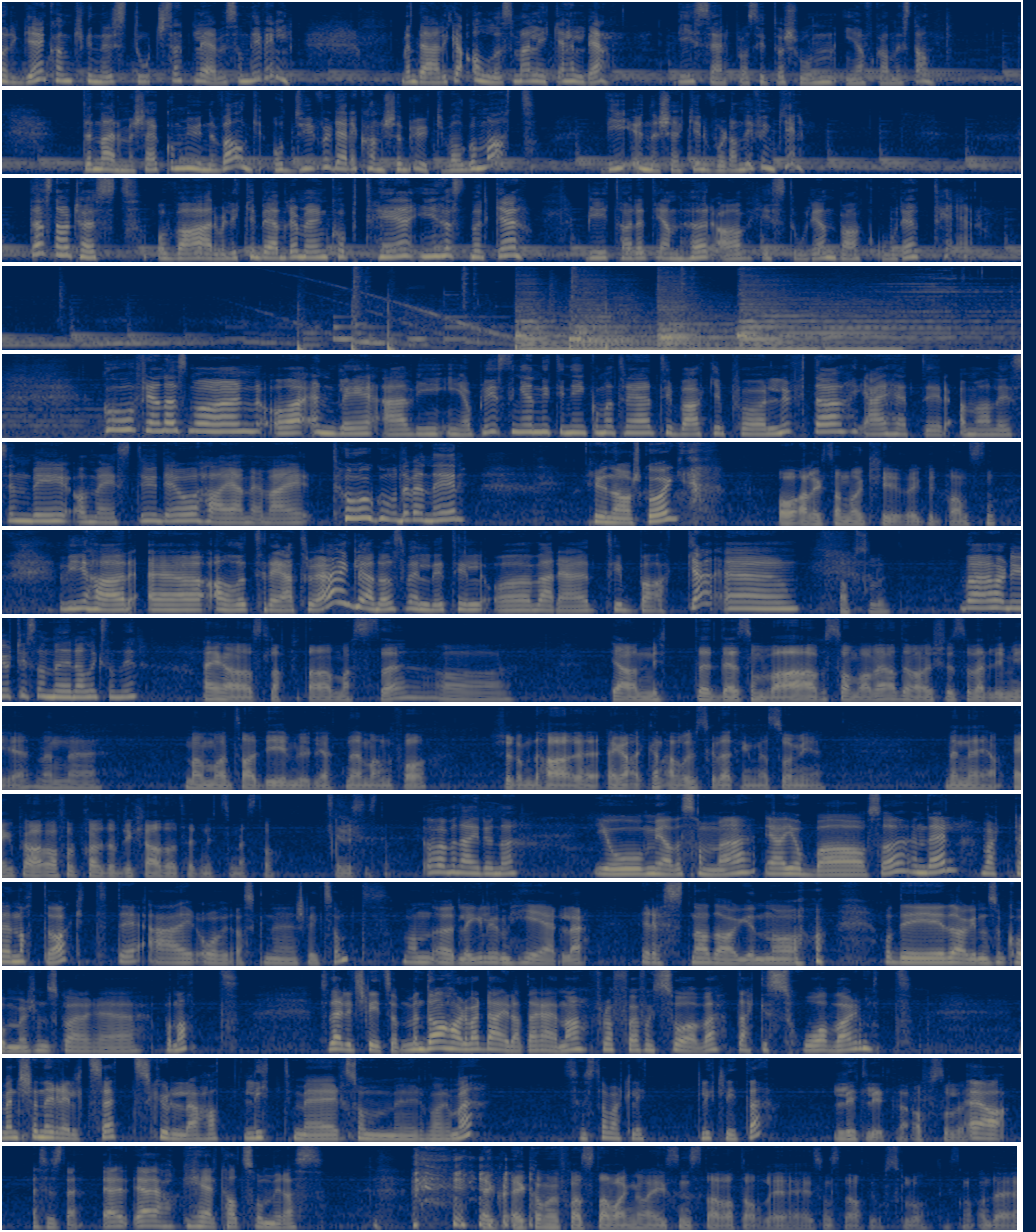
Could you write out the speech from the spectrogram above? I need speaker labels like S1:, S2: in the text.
S1: Norge kan kvinner stort sett leve som de vil. Men det er ikke alle som er like heldige. Vi ser på situasjonen i Afghanistan. Det nærmer seg kommunevalg, og du vurderer kanskje brukervalg og mat. Vi undersøker hvordan de funker. Det er snart høst, og hva er vel ikke bedre med en kopp te i høstmørket? Vi tar et gjenhør av historien bak ordet te. God fredagsmorgen, og endelig er vi i Opplysningen 99,3 tilbake på lufta. Jeg heter Amalie Sundby, og med i studio har jeg med meg to gode venner.
S2: Rune Årskog.
S3: Og Alexander Klyve Gudbrandsen.
S1: Vi har eh, alle tre, tror jeg, gleda oss veldig til å være tilbake. Eh,
S3: Absolutt.
S1: hva har du gjort i sommer, Alexander?
S3: Jeg har slappet av masse og ja, nytt det som var av sommervær. Det var jo ikke så veldig mye, men eh, man må ta de mulighetene man får. Selv om det har Jeg kan aldri huske det har regnet så mye. Men eh, ja, jeg har i hvert fall prøvd å bli klar da til et nytt semester i det siste.
S1: Og hva med deg, Rune?
S2: Jo, mye av det samme. Jeg har jobba også en del. Vært eh, nattevakt. Det er overraskende slitsomt. Man ødelegger liksom hele resten av dagen og, og de dagene som kommer som det skal være på natt. Så det er litt slitsomt. Men da har det vært deilig at det har regna, for da får jeg faktisk sove. Det er ikke så varmt. Men generelt sett skulle jeg hatt litt mer sommervarme. Syns det har vært litt, litt lite.
S3: Litt lite, absolutt.
S2: Ja, jeg syns det. Jeg, jeg har ikke helt hatt sommer, ass.
S3: Jeg, jeg kommer fra Stavanger, og jeg syns det har vært dårlig. Jeg synes det har vært i Oslo. Liksom. Og det,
